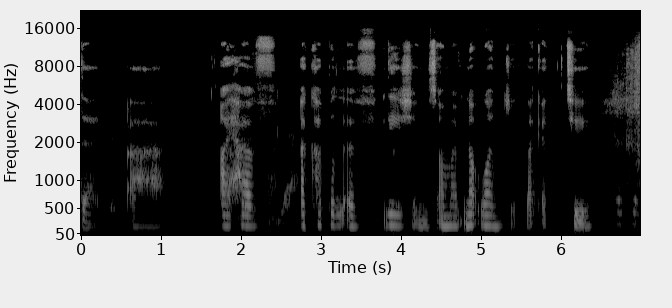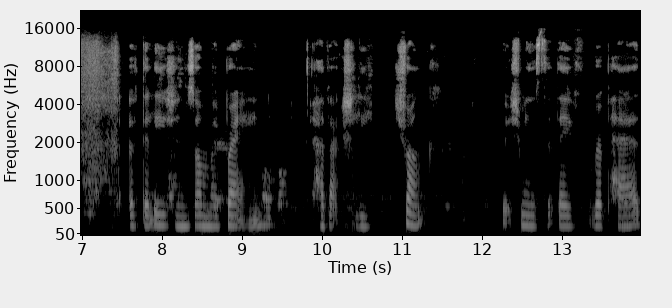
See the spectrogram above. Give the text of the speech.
that uh, I have a couple of lesions on my not one, like a two of the lesions on my brain have actually shrunk, which means that they've repaired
